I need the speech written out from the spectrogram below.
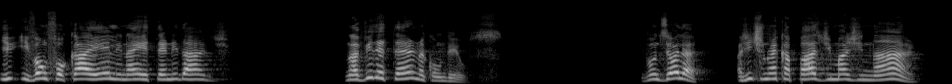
e, e vão focar ele na eternidade, na vida eterna com Deus. E vão dizer: olha, a gente não é capaz de imaginar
